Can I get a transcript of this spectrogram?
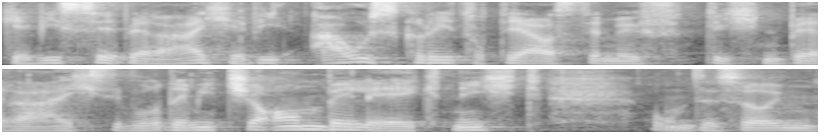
gewisse Bereiche wie ausgliederte aus dem öffentlichen Bereich. Sie wurde mit Scham belegt, nicht? Und so im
